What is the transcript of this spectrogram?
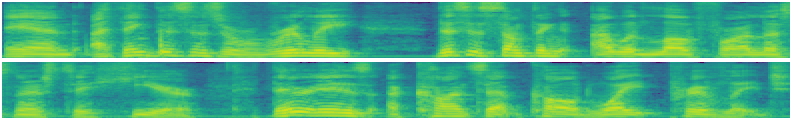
And I think this is a really this is something I would love for our listeners to hear. There is a concept called white privilege,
